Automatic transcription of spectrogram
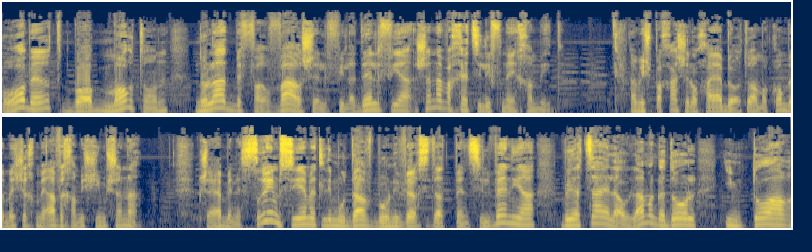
רוברט בוב מורטון נולד בפרבר של פילדלפיה שנה וחצי לפני חמיד. המשפחה שלו חיה באותו המקום במשך 150 שנה. כשהיה בן 20 סיים את לימודיו באוניברסיטת פנסילבניה ויצא אל העולם הגדול עם תואר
